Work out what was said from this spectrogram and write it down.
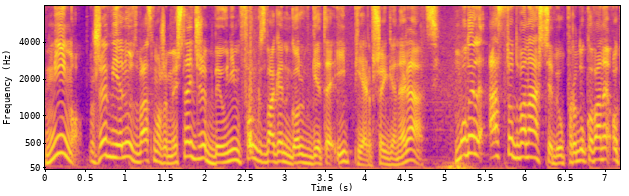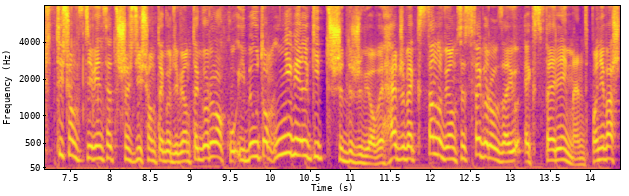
Mimo, że wielu z Was może myśleć, że był nim Volkswagen Golf GTI pierwszej generacji. Model A112 był produkowany od 1969 roku i był to niewielki trzydrzwiowy hatchback stanowiący swego rodzaju eksperyment, ponieważ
